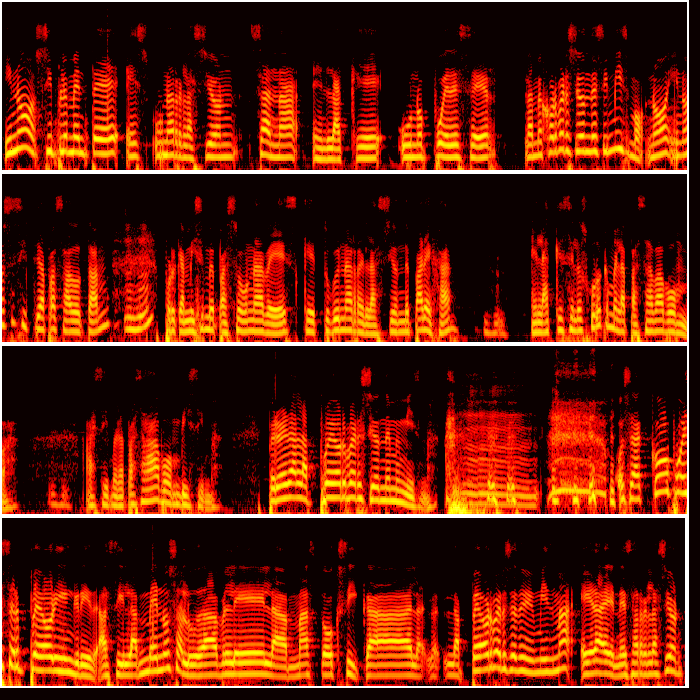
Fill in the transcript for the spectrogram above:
Y no, simplemente es una relación sana en la que uno puede ser la mejor versión de sí mismo, ¿no? Y no sé si te ha pasado, Tam, porque a mí sí me pasó una vez que tuve una relación de pareja en la que se los juro que me la pasaba bomba. Así, me la pasaba bombísima. Pero era la peor versión de mí misma. Mm, o sea, ¿cómo puede ser peor Ingrid? Así, la menos saludable, la más tóxica, la, la- la peor versión de mí misma era en esa relación.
